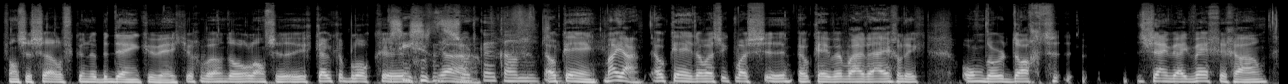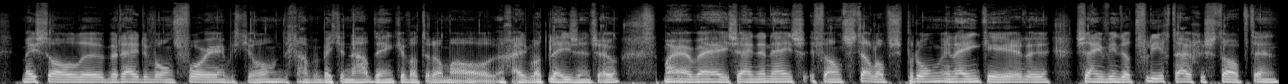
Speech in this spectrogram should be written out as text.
van zichzelf kunnen bedenken, weet je. Gewoon de Hollandse keukenblok. Precies, een soort keukenhandoekje. Oké, maar ja, oké, dat was ik was, oké, we waren eigenlijk ondoordacht zijn wij weggegaan. Meestal eh, bereiden we ons voor, weet je wel, dan gaan we een beetje nadenken wat er allemaal, dan ga je wat lezen en zo. Maar wij zijn ineens van stel op sprong. In één keer eh, zijn we in dat vliegtuig gestapt en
